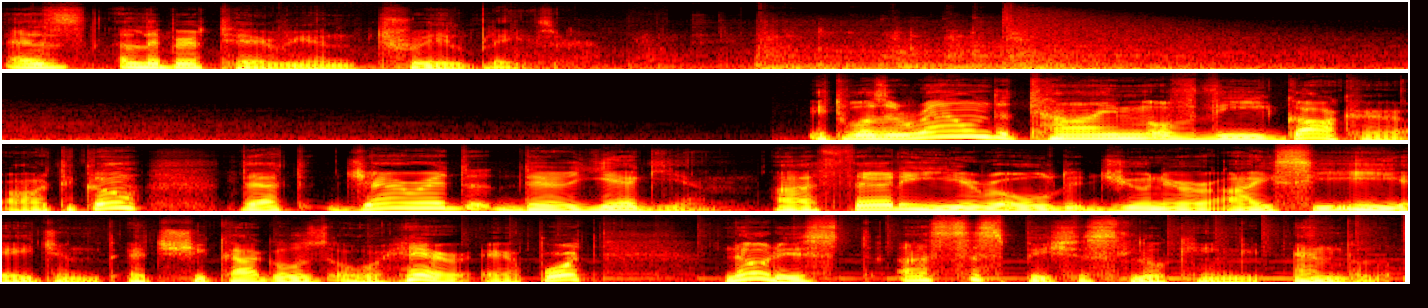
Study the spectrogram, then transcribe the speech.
as a libertarian trailblazer. It was around the time of the Gawker article that Jared Der-Yeghiayan, a 30 year old junior ICE agent at Chicago's O'Hare Airport, noticed a suspicious looking envelope.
